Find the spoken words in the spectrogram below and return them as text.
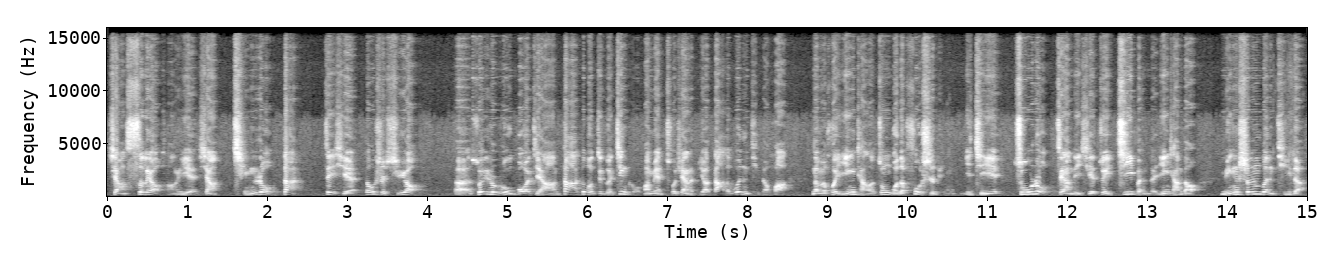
像饲料行业，像禽肉蛋。这些都是需要，呃，所以说如果讲大豆这个进口方面出现了比较大的问题的话，那么会影响到中国的副食品以及猪肉这样的一些最基本的影响到民生问题的，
